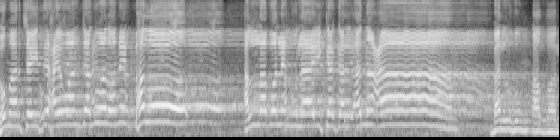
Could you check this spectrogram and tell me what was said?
তোমার চাইতে হাইওয়ান জানোয়ার অনেক ভালো। আল্লাহ বলেন কাল আদল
